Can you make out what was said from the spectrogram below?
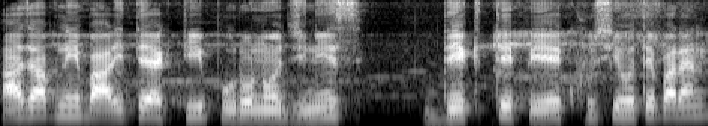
আজ আপনি বাড়িতে একটি পুরনো জিনিস দেখতে পেয়ে খুশি হতে পারেন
